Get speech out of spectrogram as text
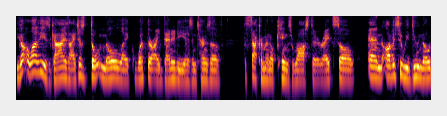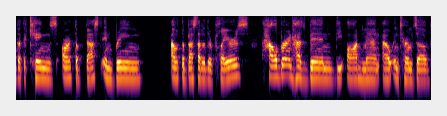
You got a lot of these guys. I just don't know like what their identity is in terms of the Sacramento Kings roster, right? So, and obviously we do know that the Kings aren't the best in bringing out the best out of their players. Halliburton has been the odd man out in terms of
